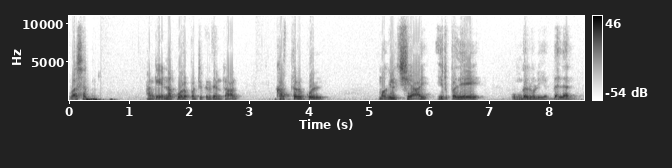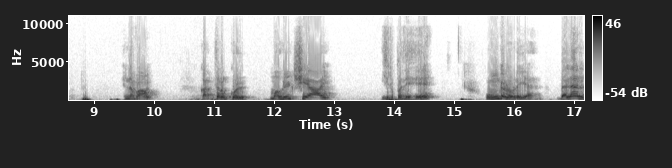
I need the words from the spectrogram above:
வசனம். அங்கே என்ன கூறப்பட்டிருக்கிறது என்றால் கர்த்தருக்குள் மகிழ்ச்சியாய் இருப்பதே உங்களுடைய பலன். என்னவாம்? கர்த்தருக்குள் மகிழ்ச்சியாய் இருப்பதே உங்களுடைய பலன்.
